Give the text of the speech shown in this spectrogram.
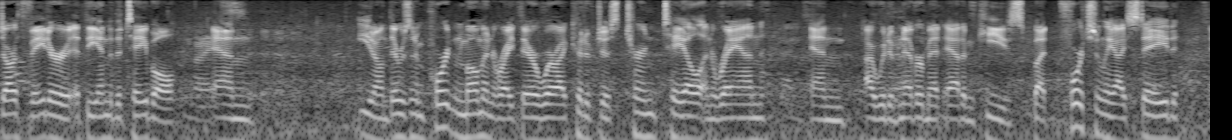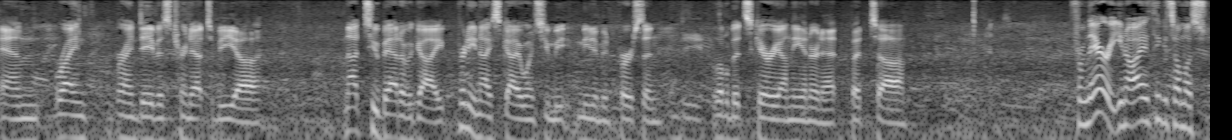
Darth Vader at the end of the table, and you know, there was an important moment right there where I could have just turned tail and ran, and I would have never met Adam Keys. But fortunately, I stayed, and Ryan Ryan Davis turned out to be uh, not too bad of a guy. Pretty nice guy once you meet, meet him in person. Indeed. A little bit scary on the internet, but uh, from there, you know, I think it's almost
